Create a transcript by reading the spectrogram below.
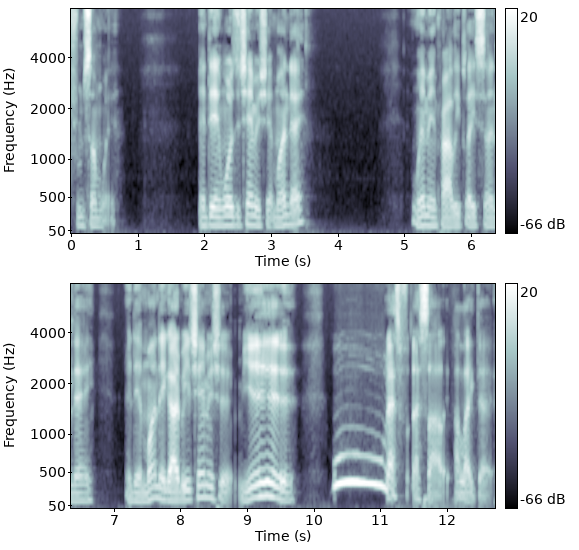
from somewhere. And then what was the championship? Monday? Women probably play Sunday. And then Monday got to be a championship. Yeah. Woo, that's that's solid. I like that.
